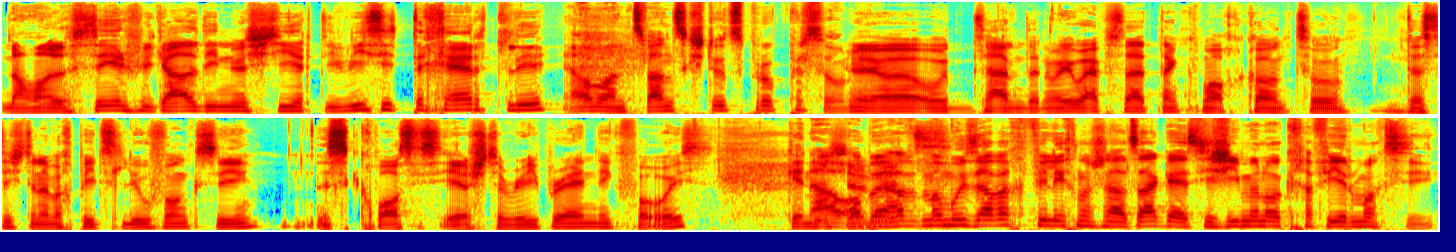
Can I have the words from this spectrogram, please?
nochmal sehr viel Geld investiert in Visitenkärtchen. Ja, man, 20 Stutz pro Person. Ja, und haben eine neue Website dann gemacht und so. Das ist dann einfach ein bisschen Aufwand gewesen. Das ist quasi das erste Rebranding von uns. Genau, ja aber nicht- man muss einfach vielleicht noch schnell sagen, es ist immer noch keine Firma gewesen.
